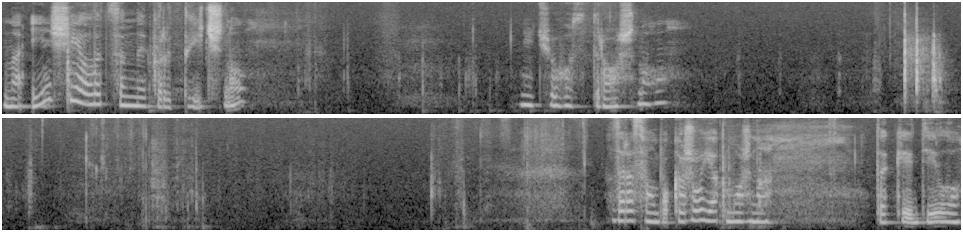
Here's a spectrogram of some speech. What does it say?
на іншій, але це не критично. Нічого страшного. Зараз вам покажу, як можна таке діло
